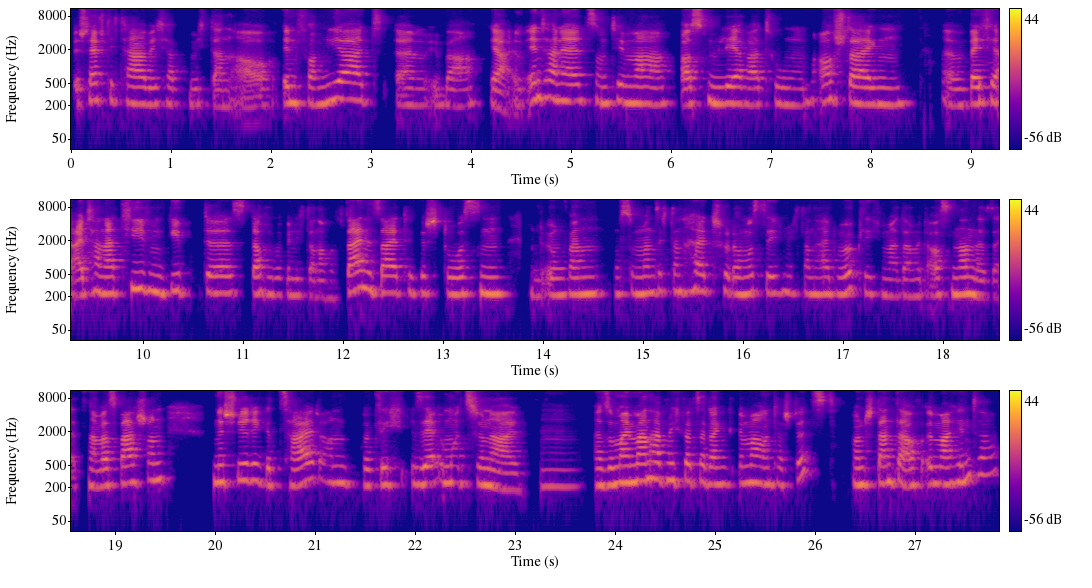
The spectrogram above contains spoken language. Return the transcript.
beschäftigt habe. Ich habe mich dann auch informiert ähm, über, ja, im Internet zum Thema aus dem Lehrertum aussteigen. Äh, welche Alternativen gibt es? Darüber bin ich dann auch auf deine Seite gestoßen. Und irgendwann musste man sich dann halt, oder musste ich mich dann halt wirklich mal damit auseinandersetzen. Aber es war schon eine schwierige Zeit und wirklich sehr emotional. Mhm. Also mein Mann hat mich Gott sei Dank immer unterstützt und stand da auch immer hinter.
